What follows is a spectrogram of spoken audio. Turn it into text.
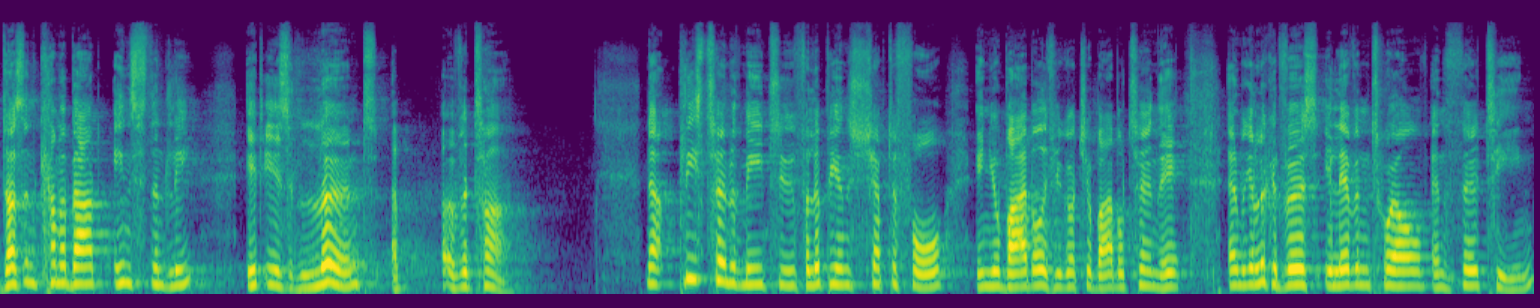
doesn't come about instantly, it is learned uh, over time. Now, please turn with me to Philippians chapter 4 in your Bible. If you've got your Bible, turn there. And we're going to look at verse 11, 12, and 13.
